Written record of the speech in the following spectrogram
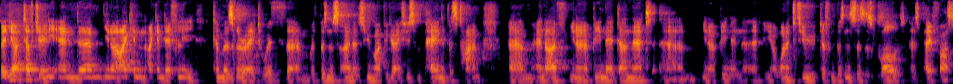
But yeah, tough journey. And, um, you know, I can, I can definitely commiserate with, um, with business owners who might be going through some pain at this time. Um, and I've you know been there, done that. Um, you know, been in uh, you know one or two different businesses as well as, as PayFast.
